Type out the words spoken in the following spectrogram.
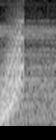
What?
